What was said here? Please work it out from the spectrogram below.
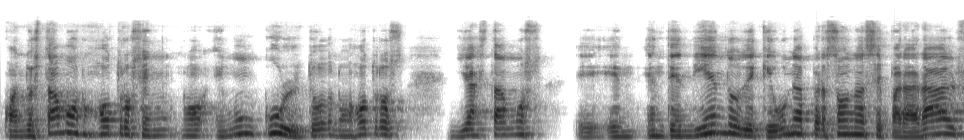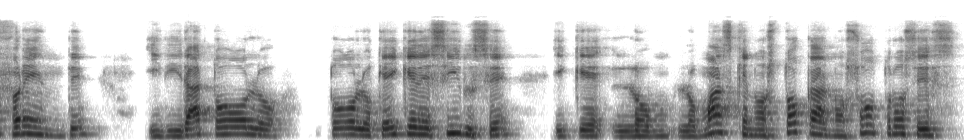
cuando estamos nosotros en, en un culto, nosotros ya estamos eh, entendiendo de que una persona se parará al frente y dirá todo lo, todo lo que hay que decirse y que lo, más que nos toca a nosotros es,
